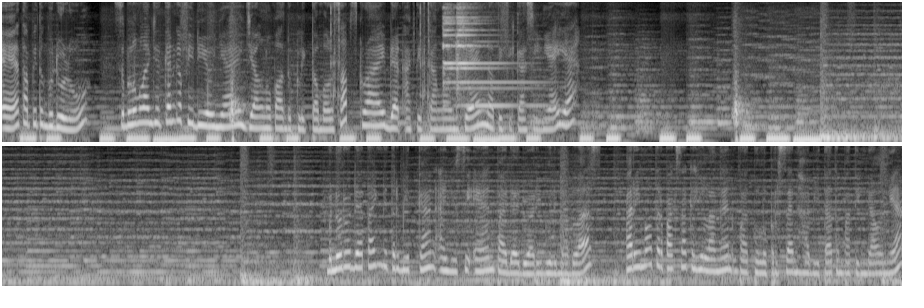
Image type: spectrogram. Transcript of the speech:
Eh, tapi tunggu dulu. Sebelum melanjutkan ke videonya, jangan lupa untuk klik tombol subscribe dan aktifkan lonceng notifikasinya ya. Menurut data yang diterbitkan IUCN pada 2015, harimau terpaksa kehilangan 40% habitat tempat tinggalnya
